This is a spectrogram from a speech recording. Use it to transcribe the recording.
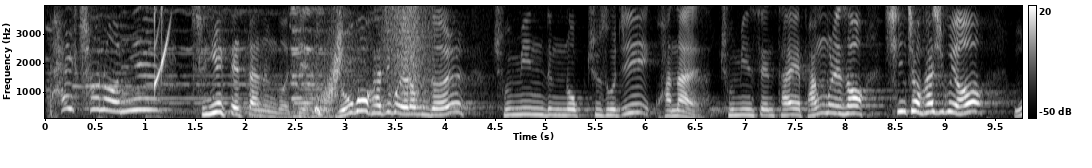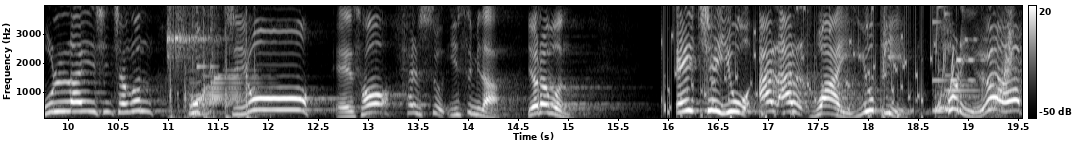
8천 원이 증액됐다는 거지. 요거 가지고 여러분들 주민등록 주소지 관할 주민센터에 방문해서 신청하시고요. 온라인 신청은 복지로에서 할 수 있습니다. 여러분 H-U-R-R-Y-U-P 허리 업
